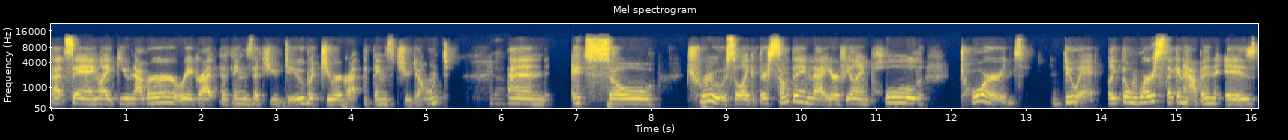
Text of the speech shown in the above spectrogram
that saying, like, you never regret the things that you do, but you regret the things that you don't. Yeah. And it's so true. So, like, if there's something that you're feeling pulled towards, do it. Like, the worst that can happen is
